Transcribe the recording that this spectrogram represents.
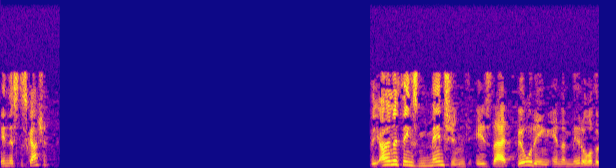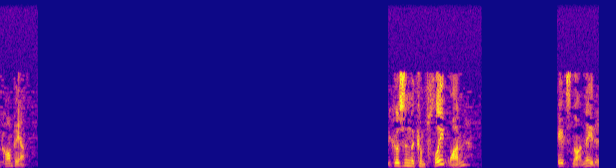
in this discussion. The only things mentioned is that building in the middle of the compound. Because in the complete one, it's not needed.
